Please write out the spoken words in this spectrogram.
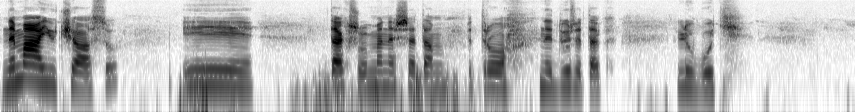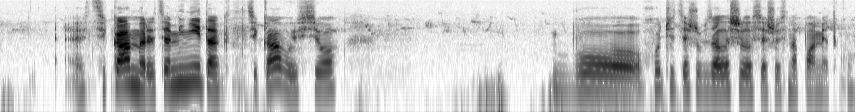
не маю часу. І так, що в мене ще там Петро не дуже так любить е, ці камери. Це мені так цікаво і все. Бо хочеться, щоб залишилося щось на пам'ятку.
